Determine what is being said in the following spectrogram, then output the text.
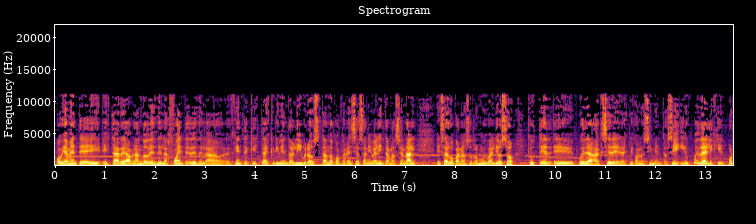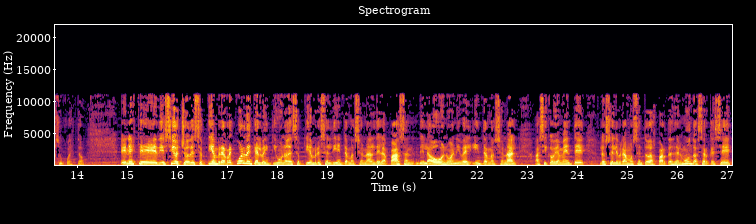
obviamente eh, estar hablando desde la fuente, desde la gente que está escribiendo libros, dando conferencias a nivel internacional, es algo para nosotros muy valioso que usted pueda acceder a este conocimiento, ¿sí? Y pueda elegir, por supuesto en este 18 de septiembre. Recuerden que el 21 de septiembre es el Día Internacional de la Paz de la ONU a nivel internacional. Así que obviamente lo celebramos en todas partes del mundo. Acérquese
